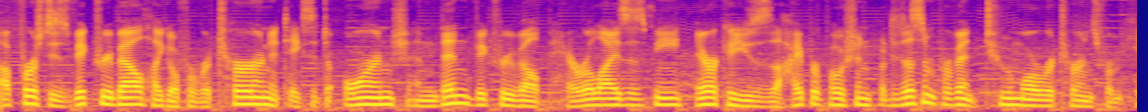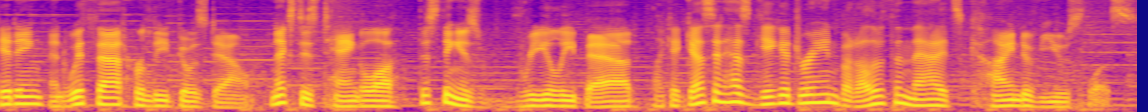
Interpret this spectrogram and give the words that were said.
Up first is Victreebel. I go for return, it takes it to orange, and then Victreebel paralyzes me. Erika uses a hyper potion, but it doesn't prevent two more returns from hitting, and with that, her lead goes down. Next is Tangela. This thing is really bad. Like, I guess it has Giga Drain, but other than that, it's kind of useless.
